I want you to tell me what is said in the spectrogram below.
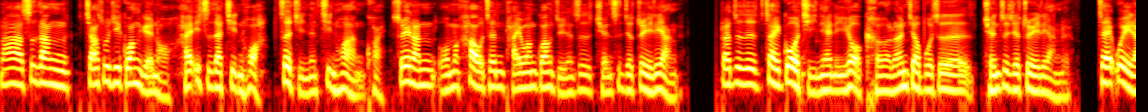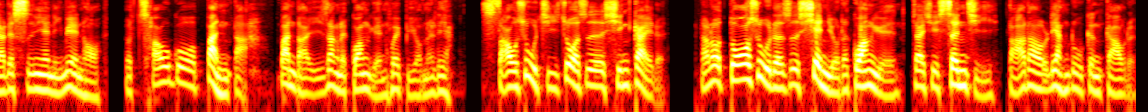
那事实上，加速器光源哦，还一直在进化，这几年进化很快。虽然我们号称台湾光子源是全世界最亮的，但是再过几年以后，可能就不是全世界最亮的。在未来的十年里面，哦。有超过半打、半打以上的光源会比我们亮。少数几座是新盖的，然后多数的是现有的光源再去升级，达到亮度更高的。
